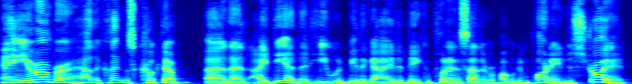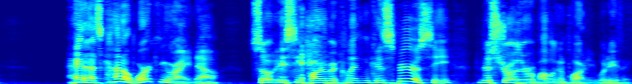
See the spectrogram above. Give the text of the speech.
and you remember how the Clintons cooked up uh, that idea that he would be the guy that they could put inside the Republican Party and destroy it. Hey, that's kind of working right now. So is he part of a Clinton conspiracy to destroy the Republican Party? What do you think?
